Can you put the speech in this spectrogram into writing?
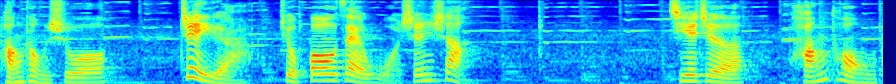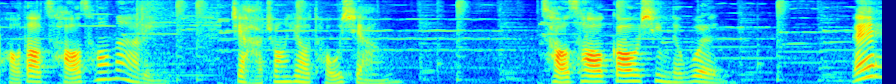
庞统说。这个啊，就包在我身上。接着，庞统跑到曹操那里，假装要投降。曹操高兴地问：“哎，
